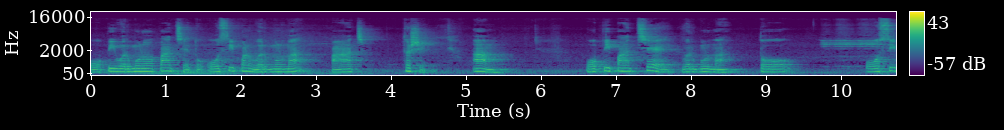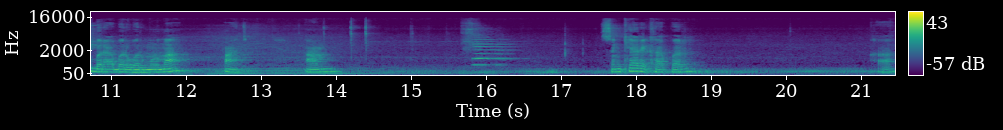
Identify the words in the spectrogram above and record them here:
ઓપી વર્ગમૂળમાં પાંચ છે, તો ઓસી પણ વર્ગમૂળમાં પાંચ થશે. આમ, ઓપી પાંચ છે વર્ગમૂળમાં, તો ઓસી બરાબર વર્ગમૂળમાં પાંચ. આમ સંખ્યા રેખા પર, ખા,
